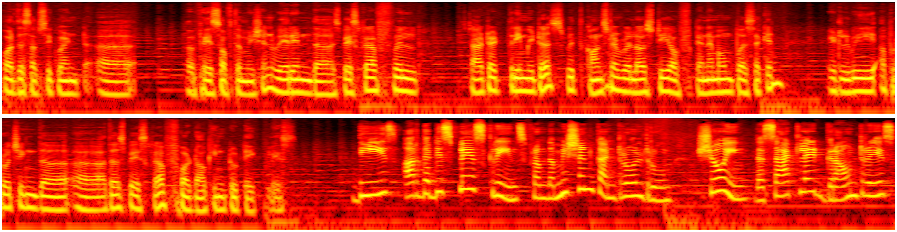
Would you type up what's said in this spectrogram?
for the subsequent uh, uh, phase of the mission, wherein the spacecraft will start at 3 meters with constant velocity of 10 mm per second it will be approaching the uh, other spacecraft for docking to take place. These are the display screens from the mission control room showing the satellite ground trace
